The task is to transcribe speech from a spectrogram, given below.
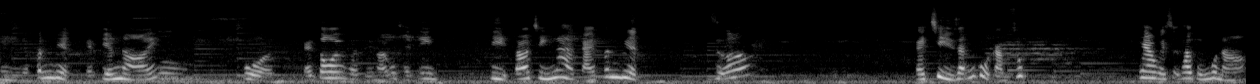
mình phân biệt cái tiếng nói ừ. của cái tôi và tiếng nói của trái tim. Thì đó chính là cái phân biệt giữa cái chỉ dẫn của cảm xúc theo cái sự thao túng của nó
